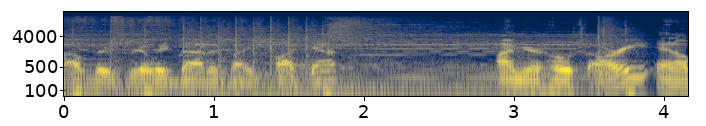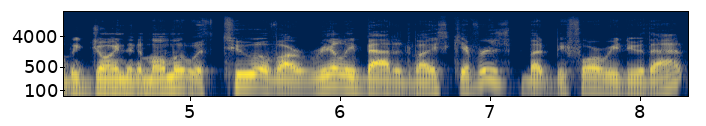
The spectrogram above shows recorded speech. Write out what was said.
of the Really Bad Advice Podcast. I'm your host, Ari, and I'll be joined in a moment with two of our really bad advice givers. But before we do that,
